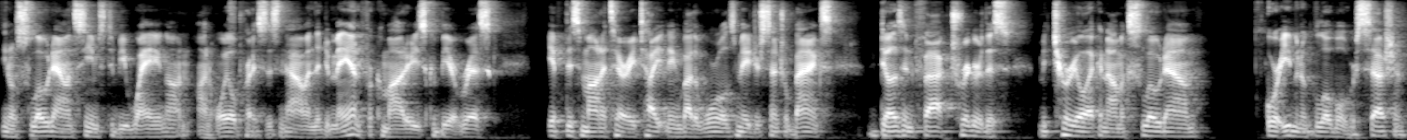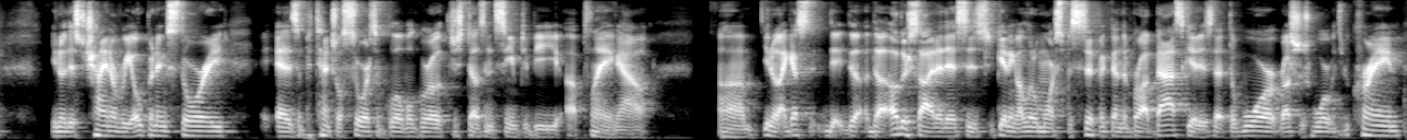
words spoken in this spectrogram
you know, slowdown seems to be weighing on, on oil prices now, and the demand for commodities could be at risk if this monetary tightening by the world's major central banks does in fact trigger this material economic slowdown or even a global recession. You know, this China reopening story as a potential source of global growth just doesn't seem to be uh, playing out. Um, you know, I guess the, the, the, other side of this is getting a little more specific than the broad basket is that the war, Russia's war with Ukraine,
